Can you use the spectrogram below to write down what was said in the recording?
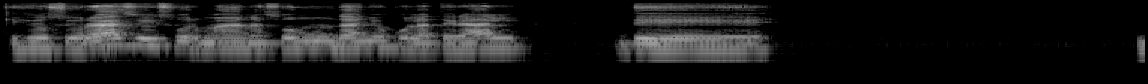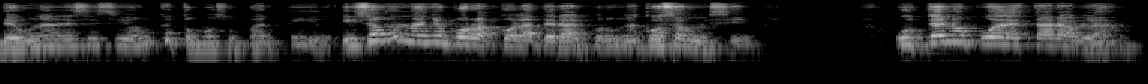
que José Horacio y su hermana son un daño colateral de, de una decisión que tomó su partido. Y son un daño por, colateral por una cosa muy simple. Usted no puede estar hablando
